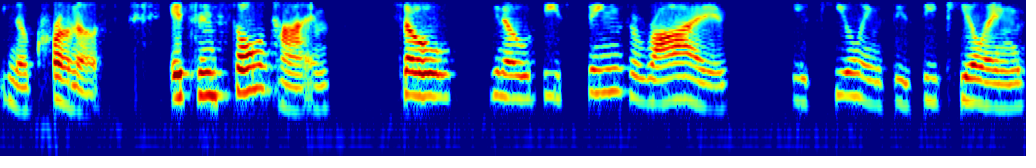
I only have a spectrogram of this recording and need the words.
you know chronos. It's in soul time. So you know these things arise, these healings, these deep healings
